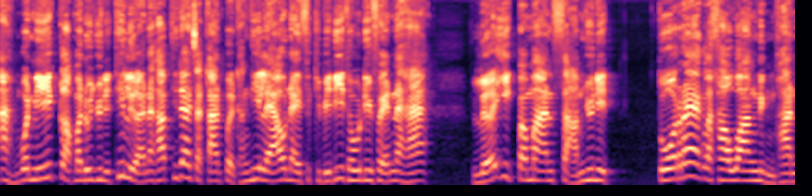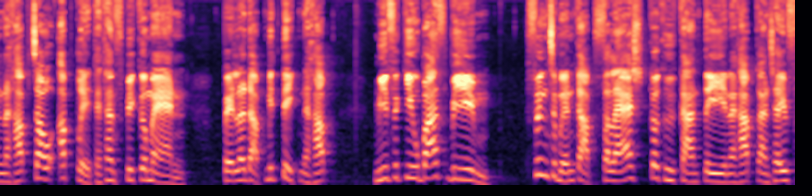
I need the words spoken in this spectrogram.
อะวันนี้กลับมาดูยูนิตที่เหลือนะครับ ที่ได้จากการเปิดครั้งที่แล้วใน s k i b i d y Tower Defense นะฮะ เหลืออีกประมาณ 3 ยูนิต ตัวแรกราคาวาง 1,000 นะครับ เจ้าอัปเกรด Titan Speakerman เป็นระดับมิติกนะครับ มีสกิล Blast Beam ซึ่งจะเหมือนกับ Slash ก็คือการตีนะครับ การใช้ไฟ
